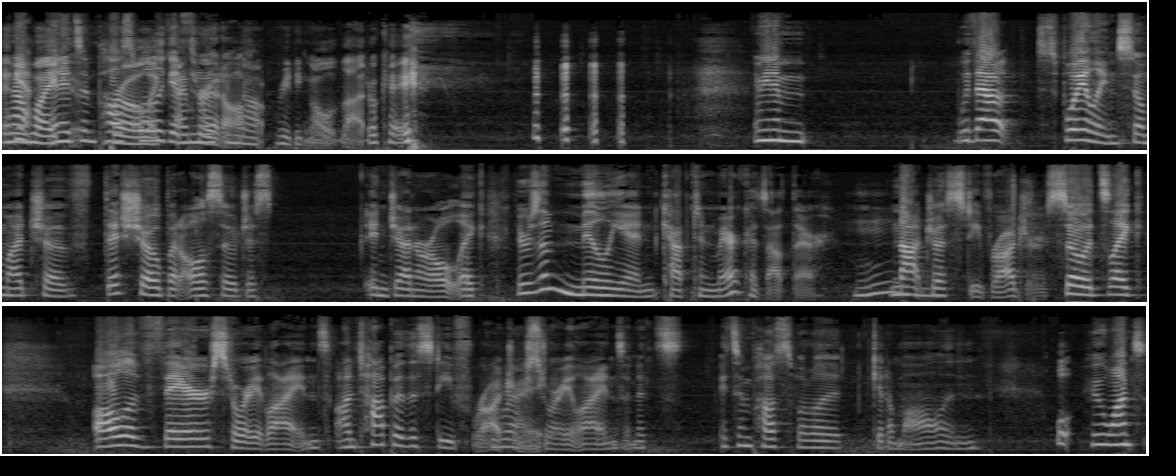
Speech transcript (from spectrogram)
and Yeah, i'm like and it's impossible to like, get I'm through like it all. not reading all of that okay I mean, um, without spoiling so much of this show, but also just in general, like there's a million Captain Americas out there, Hmm. not just Steve Rogers. So it's like all of their storylines on top of the Steve Rogers Right. storylines, and it's it's impossible to get them all. And Well- who wants?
